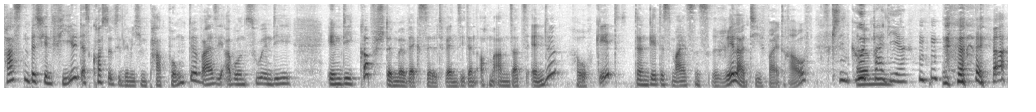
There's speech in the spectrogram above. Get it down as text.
fast ein bisschen viel. Das kostet sie nämlich ein paar Punkte, weil sie ab und zu in die, in die Kopfstimme wechselt. Wenn sie dann auch mal am Satzende hochgeht, dann geht es meistens relativ weit rauf. Das klingt gut ähm, bei dir. ja,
